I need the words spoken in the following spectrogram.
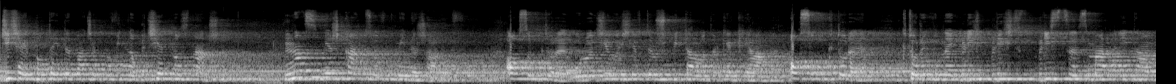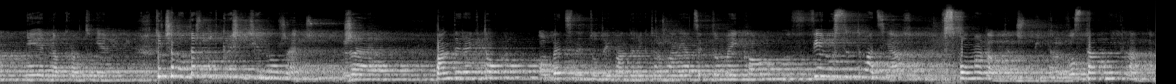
dzisiaj po tej debacie powinno być jednoznaczne. Nas, mieszkańców gminy Żarów, osób, które urodziły się w tym szpitalu, tak jak ja, osób, które, których najbliż, bliż, bliscy zmarli tam niejednokrotnie. Tu trzeba też podkreślić jedną rzecz, że pan dyrektor, obecny tutaj pan dyrektor, pan Jacek Domejko, w wielu sytuacjach wspomagał ten szpital w ostatnich latach.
